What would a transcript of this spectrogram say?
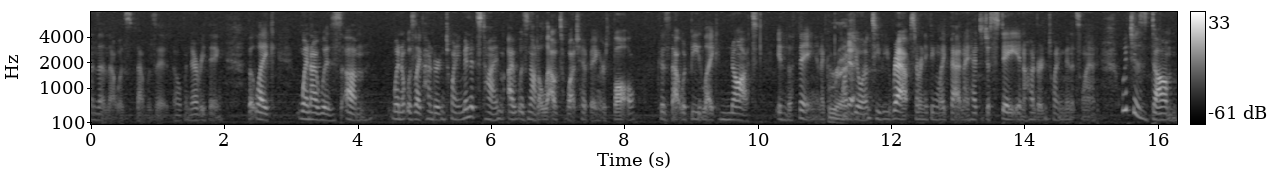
and then that was that was it. It opened everything. But like when I was um, when it was like 120 minutes time, I was not allowed to watch Headbangers Ball because that would be like not in the thing, and I couldn't Right. watch Yeah. Yo MTV Raps or anything like that, and I had to just stay in 120 minutes land, which is dumb,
